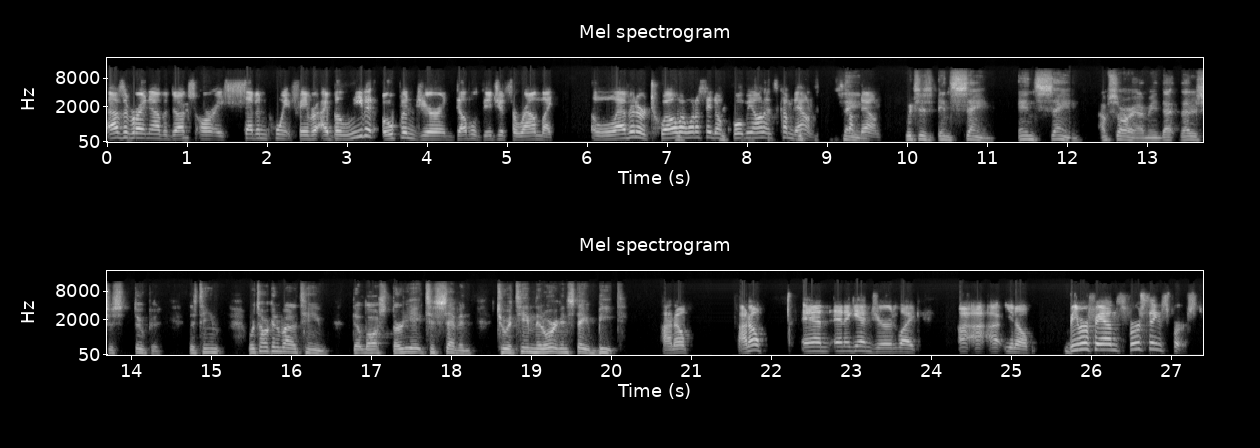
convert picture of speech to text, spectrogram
as of right now, the Ducks are a seven point favorite. I believe it opened Jared double digits around like eleven or twelve. I want to say. Don't quote me on it. It's come down. It's come down. Which is insane, insane. I'm sorry. I mean that that is just stupid. This team. We're talking about a team that lost 38 to 7 to a team that Oregon State beat. I know. I know. And and again, Jared, like I, I you know, Beaver fans, first things first.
